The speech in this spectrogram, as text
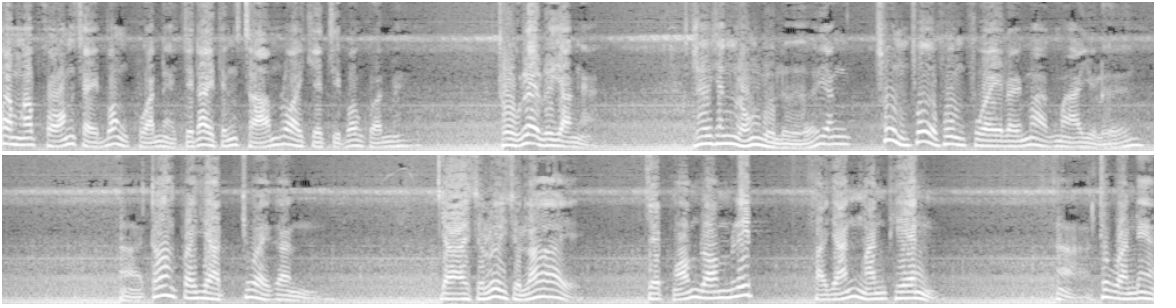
้ามาผองใส่บ้องขวนเนี่ยจะได้ถึงสามร้อยเจ็ดสิบบ้องขวนไหม ถูกแล้วหรือยังอะแล้วยังหลงอยู่หรือ ยังฟุ่มเฟื่อฟุ่มฟวยอะไรมากมายอยู่หรืออ่า ต้องประหยัดช่วยกันอย่าสุรุ่ยสุร่ายเจ็บหอมรอมริบขยันหมันเพียรทุกวันเนี่ย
